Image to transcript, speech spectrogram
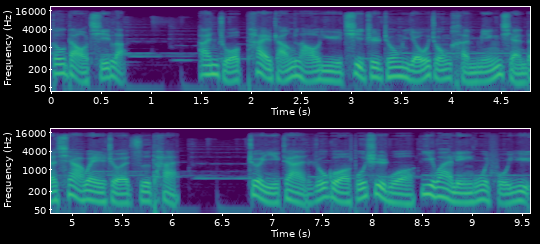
都到齐了，安卓太长老语气之中有种很明显的下位者姿态。这一战如果不是我意外领悟璞玉，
